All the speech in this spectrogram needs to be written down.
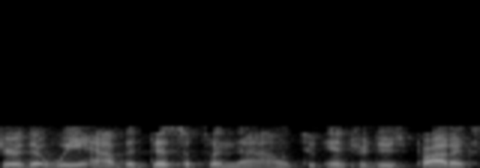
sure that we have the discipline now to introduce products.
